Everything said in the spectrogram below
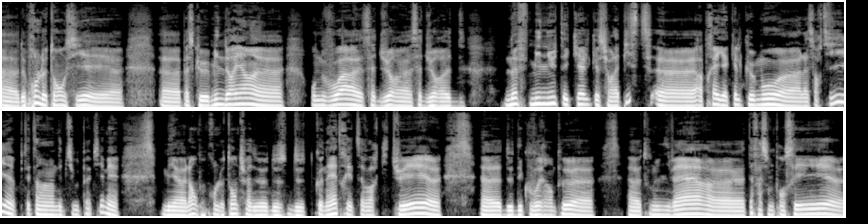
euh, de prendre le temps aussi, et euh, euh, parce que mine de rien, on ne voit, ça dure, ça dure 9 minutes et quelques sur la piste. Euh, après, il y a quelques mots euh, à la sortie, euh, peut-être un des petits bouts de papier, mais mais là, on peut prendre le temps, tu vois, de, de, de te connaître et de savoir qui tu es, euh, de découvrir un peu ton univers, ta façon de penser,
